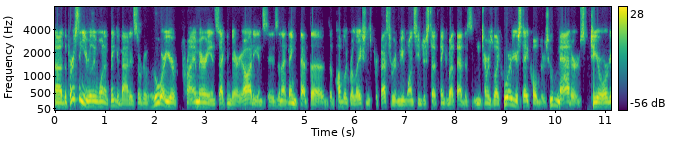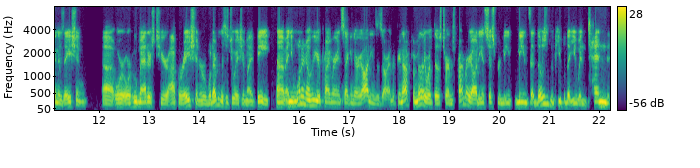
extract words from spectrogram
uh, the first thing you really want to think about is sort of who are your primary and secondary audiences. And I think that the, the public relations professor in me wants you just to think about that as in terms of like, who are your stakeholders? Who matters to your organization? Uh, or, or who matters to your operation or whatever the situation might be. Um, and you want to know who your primary and secondary audiences are. And if you're not familiar with those terms, primary audience just me- means that those are the people that you intend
